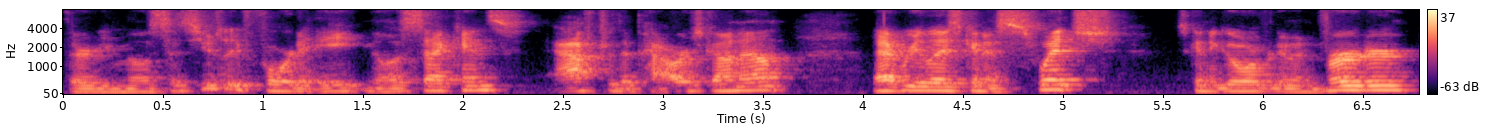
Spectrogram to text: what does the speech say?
30 milliseconds. It's usually four to eight milliseconds after the power's gone out. That relay is going to switch. It's going to go over to inverter,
